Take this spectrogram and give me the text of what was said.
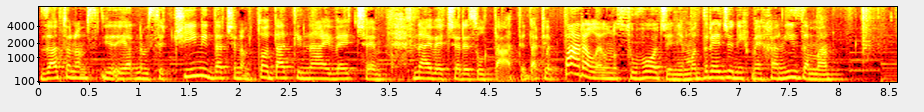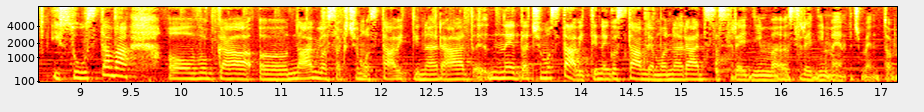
zato nam, jer nam se čini da će nam to dati najveće, najveće rezultate. Dakle, paralelno s uvođenjem određenih mehanizama i sustava ovoga e, naglasak ćemo staviti na rad ne da ćemo staviti nego stavljamo na rad sa srednjim, srednjim menadžmentom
